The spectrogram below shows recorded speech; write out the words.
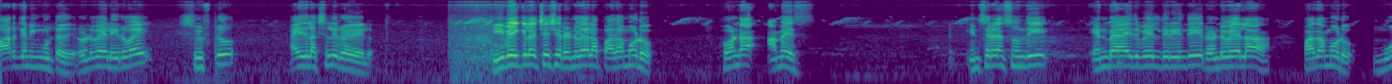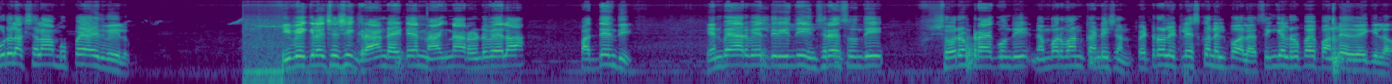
బార్గెనింగ్ ఉంటుంది. రెండు వేల ఇరవై స్విఫ్ట్ ఐదు లక్షల ఇరవై వేలు. ఈ వెహికల్ వచ్చేసి రెండు వేల పదమూడు హోండా అమేజ్ ఇన్సూరెన్స్ ఉంది. ఎనభై ఐదు వేలు తిరిగింది. రెండు వేల పదమూడు మూడు లక్షల ముప్పై ఐదు వేలు. ఈ వెహికల్ వచ్చేసి గ్రాండ్ ఐటెన్ మ్యాగ్నా రెండు వేల పద్దెనిమిది. ఎనభై ఆరు వేలు తిరిగింది ఇన్సూరెన్స్ ఉంది షోరూమ్ ట్రాక్ ఉంది నెంబర్ వన్ కండిషన్. పెట్రోల్ ఇట్లా వేసుకొని వెళ్ళిపోవాలి సింగిల్ రూపాయి పనిలేదు వెహికల్లో.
